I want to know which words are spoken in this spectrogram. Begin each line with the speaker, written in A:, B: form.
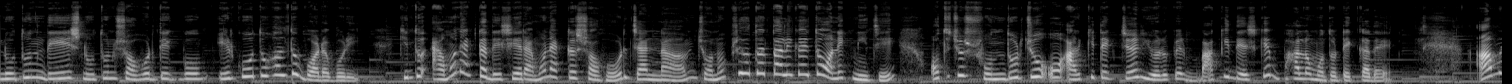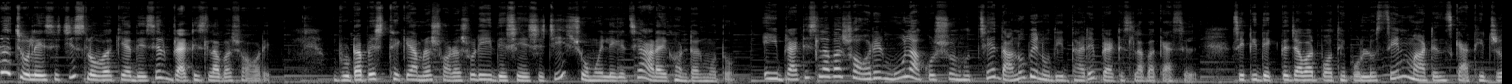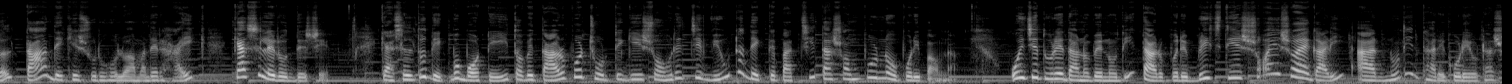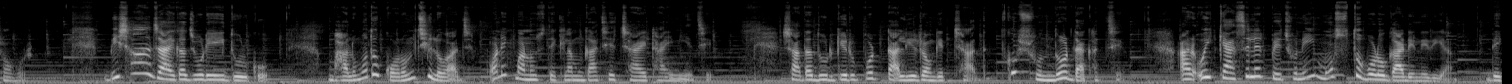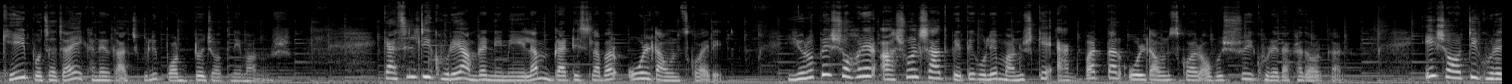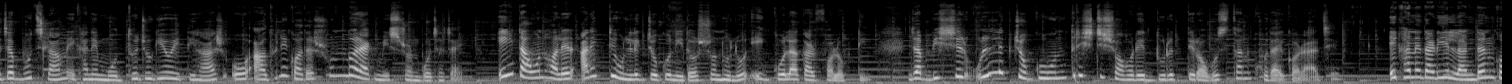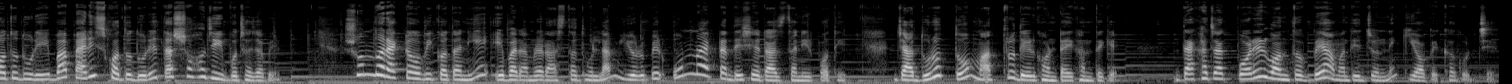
A: নতুন দেশ, নতুন শহর দেখব, এর কৌতূহল তো বরাবরই। কিন্তু এমন একটা দেশের, এমন একটা শহর, যার নাম জনপ্রিয়তার তালিকায় তো অনেক নিচে, অথচ সৌন্দর্য ও আর্কিটেকচার ইউরোপের বাকি দেশকে ভালো মতো টেক্কা দেয়। আমরা চলে এসেছি স্লোভাকিয়া দেশের ব্র্যাটিসলাভা শহরে। ব্রুডাপেস্ট থেকে আমরা সরাসরি এই দেশে এসেছি, সময় লেগেছে আড়াই ঘণ্টার মতো। এই ব্র্যাটিসলাভা শহরের মূল আকর্ষণ হচ্ছে দানুবে নদীর ধারে ব্র্যাটিসলাভা ক্যাসেল। সেটি দেখতে যাওয়ার পথে পড়ল সেন্ট মার্টিনস ক্যাথিড্রাল। তা দেখে শুরু হলো আমাদের হাইক ক্যাসেলের উদ্দেশ্যে। ক্যাসেল তো দেখব বটেই, তবে তার উপর চড়তে গিয়ে শহরের যে ভিউটা দেখতে পাচ্ছি তা সম্পূর্ণ ওপরই পাওনা। ওই যে দূরে দানবে নদী, তার উপরে ব্রিজ দিয়ে শয়ে শয়ে গাড়ি আর নদীর ধারে গড়ে ওঠা শহর। বিশাল জায়গা জুড়ে এই দুর্গ। ভালো মতো গরম ছিল আজ। অনেক মানুষ দেখলাম গাছের ছায় ঠাঁই নিয়েছে। সাদা দুর্গের উপর টালির রঙের ছাদ। খুব সুন্দর দেখাচ্ছে। আর ওই ক্যাসেলের পেছনেই মস্ত বড় গার্ডেন এরিয়া। দেখেই বোঝা যায় এখানের গাছগুলি বড্ড যত্নে মানুষ। ক্যাসেলটি ঘুরে আমরা নেমে এলাম ব্র্যাটিসলাভার ওল্ড টাউন স্কোয়ারে। ইউরোপের শহরের আসল স্বাদ পেতে হলে মানুষকে একবার তার ওল্ড টাউন স্কোয়ার অবশ্যই ঘুরে দেখা দরকার। এই শহরটি ঘুরে যা বুঝলাম, এখানে মধ্যযুগীয় ইতিহাস ও আধুনিকতার সুন্দর এক মিশ্রণ বোঝা যায়। এই টাউন হলের আরেকটি উল্লেখযোগ্য নিদর্শন হলো এই গোলাকার ফলকটি, যা বিশ্বের উল্লেখযোগ্য উনত্রিশটি শহরের দূরত্বের অবস্থান খোদাই করা আছে। এখানে দাঁড়িয়ে লন্ডন কত দূরে বা প্যারিস কত দূরে তা সহজেই বোঝা যাবে। সুন্দর একটা অভিজ্ঞতা নিয়ে এবার আমরা রাস্তা ধরলাম ইউরোপের অন্য একটা দেশের রাজধানীর পথে যা দূরত্ব মাত্র দেড় ঘণ্টা এখান থেকে। দেখা যাক পরের গন্তব্যে আমাদের জন্য কি অপেক্ষা করছে।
